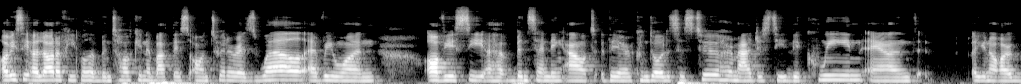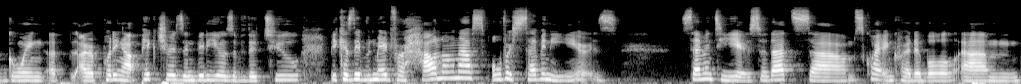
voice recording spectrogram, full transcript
Obviously, a lot of people have been talking about this on Twitter as well. Everyone obviously have been sending out their condolences to Her Majesty the Queen and you know are going uh, are putting out pictures and videos of the two because they've been married for how long now? Over 70 years. 70 years. So that's um, it's quite incredible. Um,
